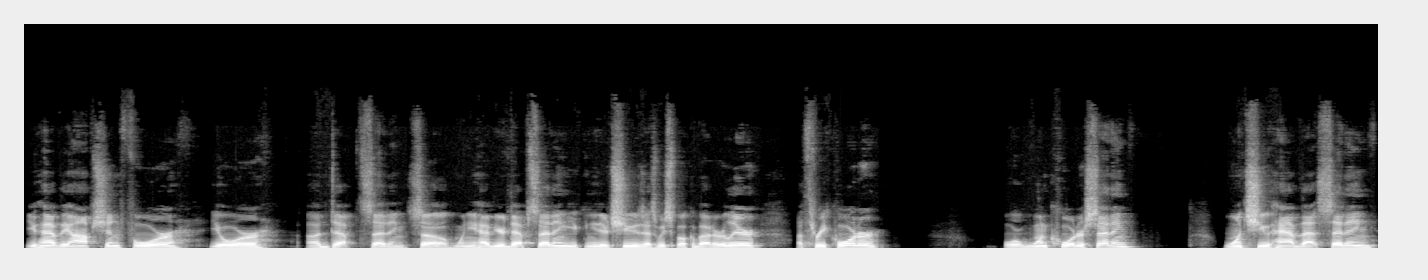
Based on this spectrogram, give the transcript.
you have the option for your uh, depth setting. So when you have your depth setting, you can either choose, as we spoke about earlier, a three-quarter or one-quarter setting. Once you have that setting,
